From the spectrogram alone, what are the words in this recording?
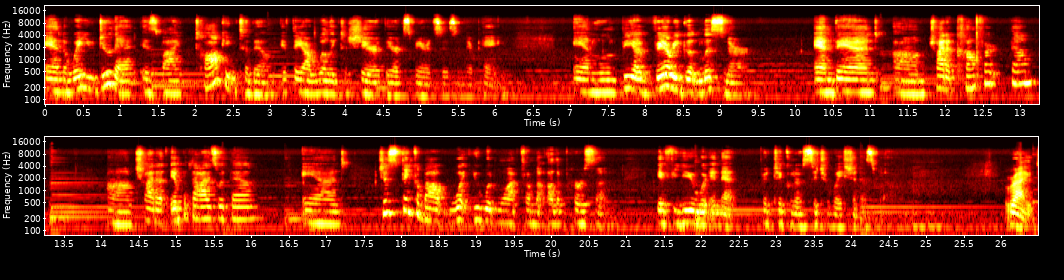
And the way you do that is by talking to them if they are willing to share their experiences and their pain. And be a very good listener and then um, try to comfort them, uh, try to empathize with them, and just think about what you would want from the other person if you were in that particular situation as well. Right.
